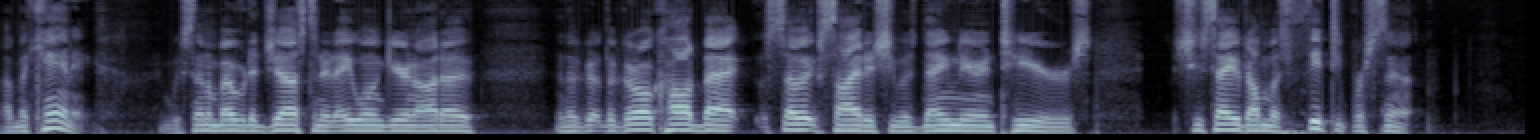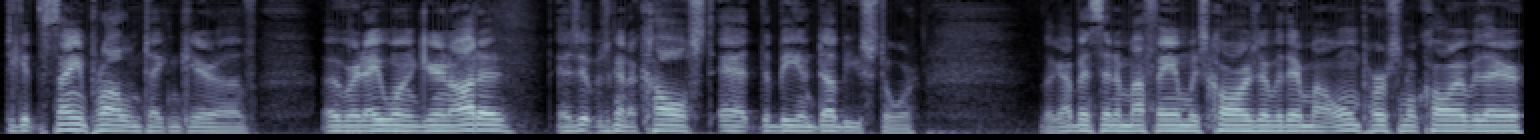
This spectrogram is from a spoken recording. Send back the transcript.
a mechanic? We sent them over to Justin at A1 Gear and Auto. And the, the girl called back so excited she was dang near in tears. She saved almost 50% to get the same problem taken care of over at A1 Gear and Auto as it was going to cost at the BMW store. Look, I've been sending my family's cars over there, my own personal car over there.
